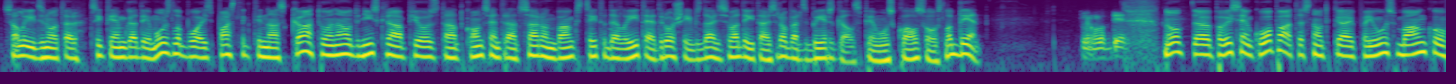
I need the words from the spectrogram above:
salīdzinot ar citiem gadiem uzlabojas, pasliktinās, kā to naudu izkrāpj uz tādu koncentrētu sarunu bankas citadeli IT drošības daļas vadītājs Roberts Birsgals pie mūsu klausos. Labdien! Nu, labdien. Nu, pa visiem kopā tas nav tikai pa jūsu banku,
